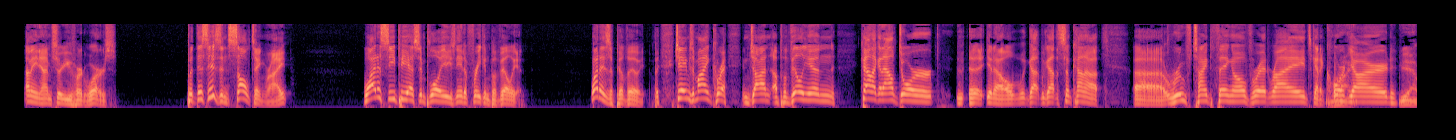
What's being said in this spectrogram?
I mean, I'm sure you've heard worse, but this is insulting, right? Why do CPS employees need a freaking pavilion? What is a pavilion? James, am I incorrect? And John, a pavilion, kind of like an outdoor, uh, you know, we got we got some kind of uh, roof type thing over it, right? It's got a courtyard. Right. Yeah.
